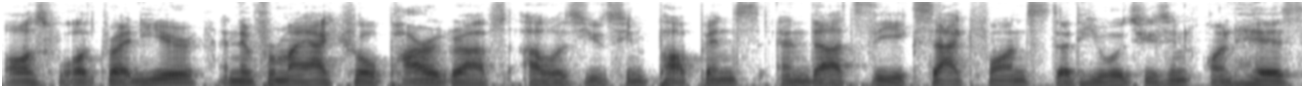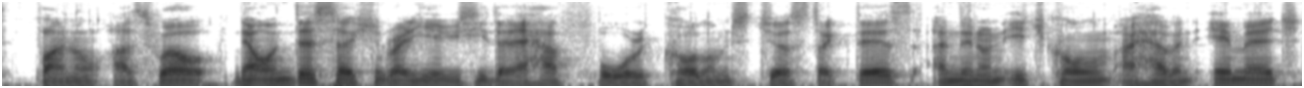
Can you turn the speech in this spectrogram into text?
Oswald right here. And then for my actual paragraphs, I was using Poppins and that's the exact fonts that he was using on his funnel as well. Now on this section right here, you see that I have four columns just like this. And then on each column, I have an image,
